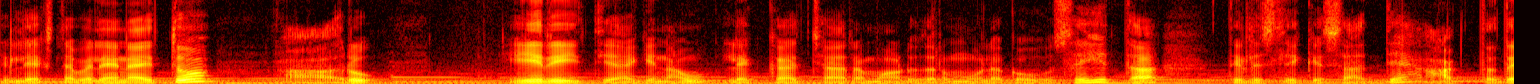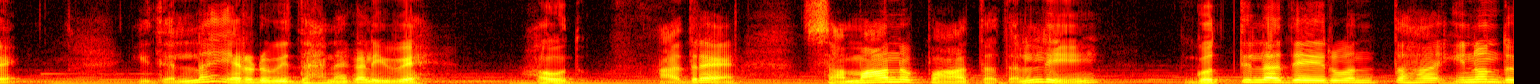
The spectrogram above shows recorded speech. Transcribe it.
ಇಲ್ಲಿ ಎಕ್ಸ್ನ ಬೆಲೆ ಏನಾಯಿತು? ಆರು. ಈ ರೀತಿಯಾಗಿ ನಾವು ಲೆಕ್ಕಾಚಾರ ಮಾಡುವುದರ ಮೂಲಕವೂ ಸಹಿತ ತಿಳಿಸಲಿಕ್ಕೆ ಸಾಧ್ಯ ಆಗ್ತದೆ. ಇದೆಲ್ಲ ಎರಡು ವಿಧಾನಗಳಿವೆ. ಹೌದು. ಆದರೆ ಸಮಾನುಪಾತದಲ್ಲಿ ಗೊತ್ತಿಲ್ಲದೇ ಇರುವಂತಹ ಇನ್ನೊಂದು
